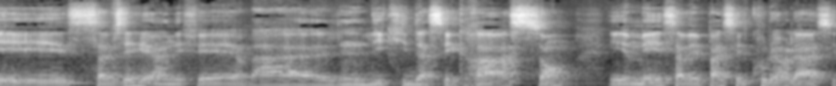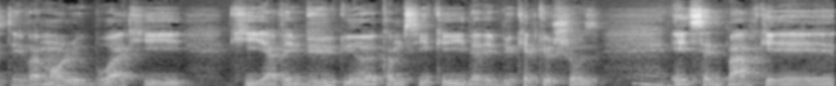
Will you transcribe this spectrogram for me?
et ça faisait un effet bah, liquide assez gras, sang, et, mais ça n'avait pas cette couleur-là. C'était vraiment le bois qui, qui avait bu euh, comme si il avait bu quelque chose. Mm. Et cette marque est,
